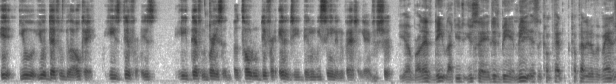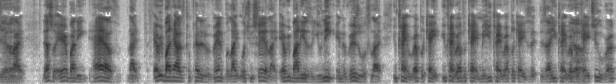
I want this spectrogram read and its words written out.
it you you'll definitely be like, okay, he's different. Is he definitely brings a, a total different energy than we seen in the fashion game for sure. yeah, bro. That's deep. Like you, you said, just being me is a compet- competitive advantage. Yeah. But like that's what everybody has. Like everybody has competitive advantage, but like what you said, like everybody is a unique individual. It's like you can't replicate. You can't replicate me. You can't replicate Z- Zay. You can't Yeah. replicate you, bro.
